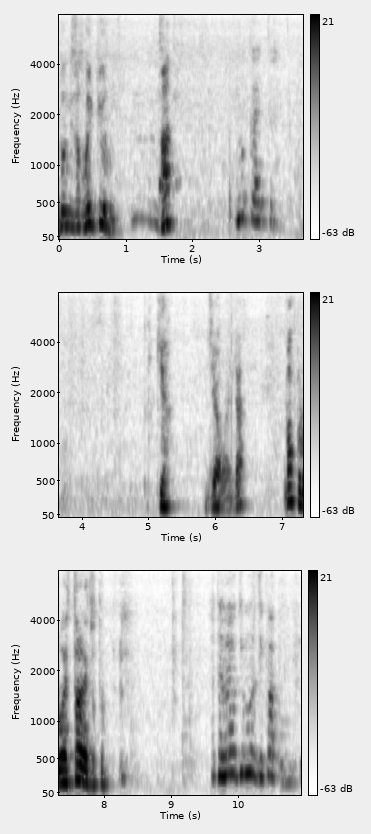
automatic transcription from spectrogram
दोन दिवसात होईल पिरून. हा? काय जेवायला. पापड वाज तळायचं होतं. आता पापड.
